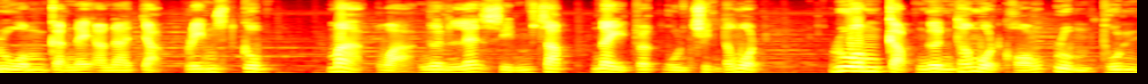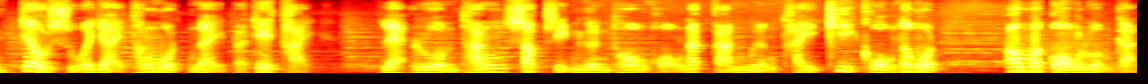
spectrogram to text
รวมกันในอาณาจักรปรินซ์กรุ๊ป มากกว่าเงินและสินทรัพย์ในตระกูลชินทั้งหมด รวมกับเงินทั้งหมดของกลุ่มทุนเจ้าสัวใหญ่ทั้งหมดในประเทศไทย และรวมทั้งทรัพย์สินเงินทองของนักการเมืองไทยขี้โกงทั้งหมด เอามากองรวมกัน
